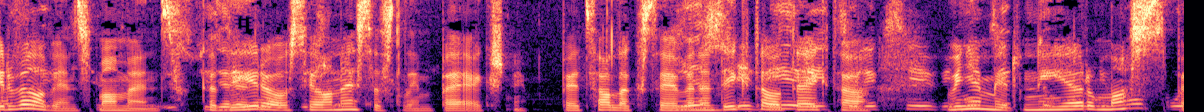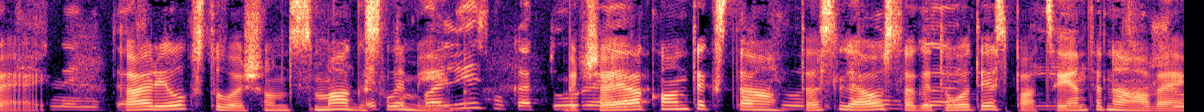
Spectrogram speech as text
Ir vēl viens moments, kad Dīrovs jau nesaslim pēkšņi. Pēc Aleksēja Venedikto teiktā, viņam ir nieru mazspēja. Tā ir ilgstoša un smaga slimība. Bet šajā kontekstā tas ļauj sagatavoties pacienta nāvei.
